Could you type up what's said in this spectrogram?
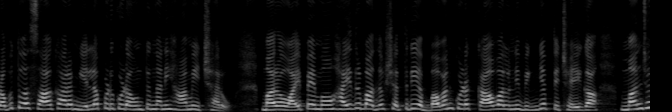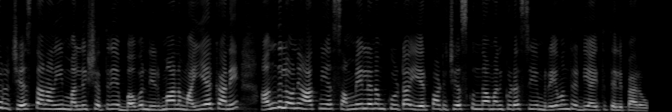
ప్రభుత్వ సహకారం ఎల్లప్పుడూ కూడా ఉంటుందని హామీ ఇచ్చారు. మరోవైపేమో హైదరాబాద్లో క్షత్రియ భవన్ కూడా కావాలని విజ్ఞప్తి చేయగా మంజూరు చేస్తానని మళ్ళీ క్షత్రియ భవన్ నిర్మాణం అయ్యాకనే అందులోని ఆత్మీయ సమ్మేళనం కూడా ఏర్పాటు చేసుకుందామని కూడా సీఎం రేవంత్ రెడ్డి అయితే తెలిపారు.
